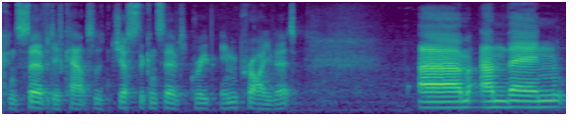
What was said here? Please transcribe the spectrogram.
Conservative councillors, just the Conservative group in private, um, and then,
